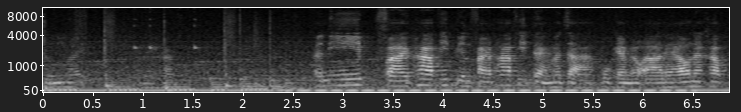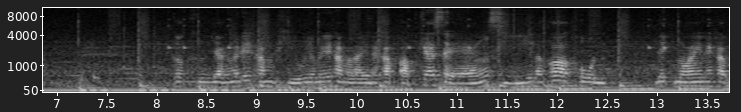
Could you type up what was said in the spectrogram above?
ตัวนี้ไว้นะครับ อันนี้ไฟล์ภาพนี่เป็นไฟล์ภาพที่แต่งมาจากโปรแกรม LR แล้วนะครับ ก็คือยังไม่ได้ทำผิวยังไม่ได้ทำอะไรนะครับ ปรับแค่แสงสีแล้วก็โทนเล็กน้อยนะครับ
